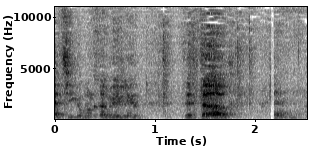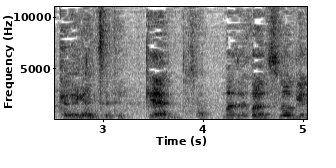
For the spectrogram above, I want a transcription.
עד שיגמרו לך מילים. זה טוב. כרגע המצאתי. כן? מה, זה יכול להיות סלוגן.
